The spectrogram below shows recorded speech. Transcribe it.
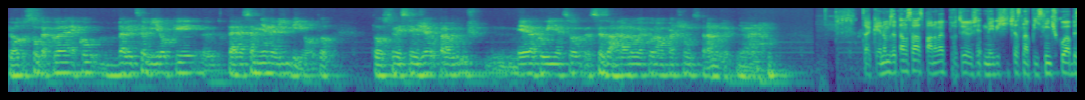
jo, to jsou takové jako velice výroky, které se mně nelíbí, jo, to, to si myslím, že opravdu už je takový něco se zahranou jako na opačnou stranu, řekněme. No. Tak jenom zeptám se vás, pánové, protože už je nejvyšší čas na písničku aby,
